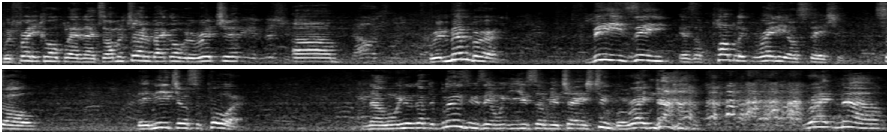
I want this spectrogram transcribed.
with Freddie Cole playing tonight. So I'm to turn it back over to Richard. Um, remember, BEZ is a public radio station, so they need your support. Now, when we hook up the Blues Museum, we can use some of your change too. But right now, right now,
